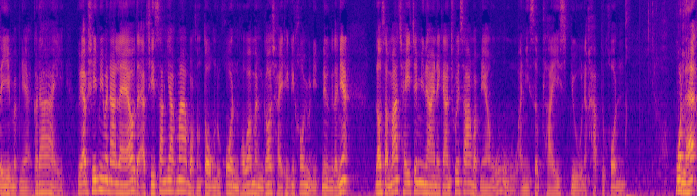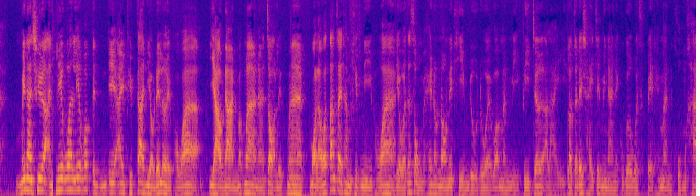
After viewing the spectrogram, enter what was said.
ธีมแบบนี้ก็ได้คือแอปชีตมีมานานแล้วแต่แอปชีตสร้างยากมากบอกตรงๆ ทุกคน เพราะว่ามันก็ใช้เทคนิคอยู่นิดนึง แต่เนี้ยเราสามารถใช้ Gemini ในการช่วยสร้างแบบนี้โอ้อันนี้เซอร์ไพรส์อยู่นะครับทุกคน หมดแล้วไม่น่าเชื่ออันเรียกว่าเรียกว่าเป็น AI พริบตาเดียวได้เลย เพราะว่ายาวนานมากๆนะเจาะลึกมาก บอกแล้วว่าตั้งใจทำคลิปนี้เพราะว่าเดี๋ยวว่าจะส่งไปให้น้องๆในทีมดูด้วยว่ามันมีฟีเจอร์อะไร เราจะได้ใช้ Gemini ใน Google Workspace ให้มันคุ้มค่า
